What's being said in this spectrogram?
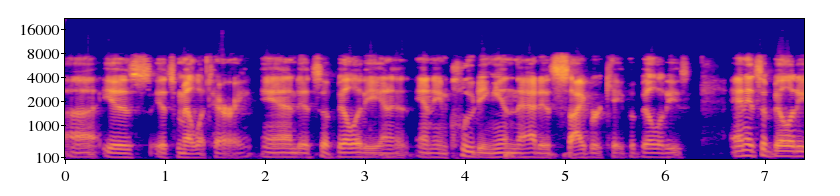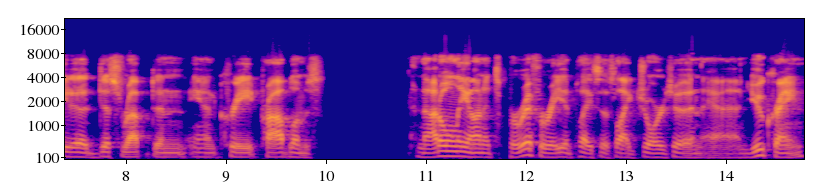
uh, is its military and its ability, and, and including in that its cyber capabilities and its ability to disrupt and, and create problems not only on its periphery in places like Georgia and, and Ukraine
